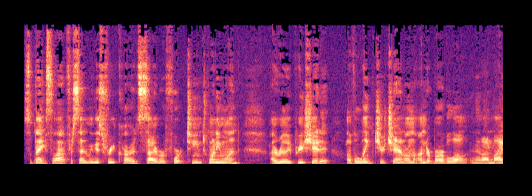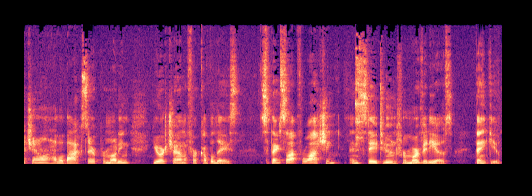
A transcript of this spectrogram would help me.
So thanks a lot for sending me these free cards, Cyber1421. I really appreciate it. I'll have a link to your channel in the underbar below, and then on my channel I'll have a box there promoting your channel for a couple days. So thanks a lot for watching, and stay tuned for more videos. Thank you.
